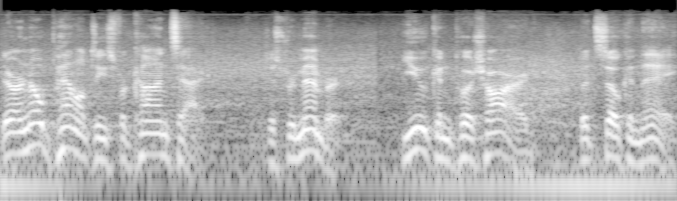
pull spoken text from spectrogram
There are no penalties for contact. Just remember, you can push hard, but so can they.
